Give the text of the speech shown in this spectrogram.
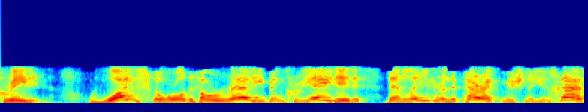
created. Once the world has already been created, then later in the Parak, Mishnah Yudches,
